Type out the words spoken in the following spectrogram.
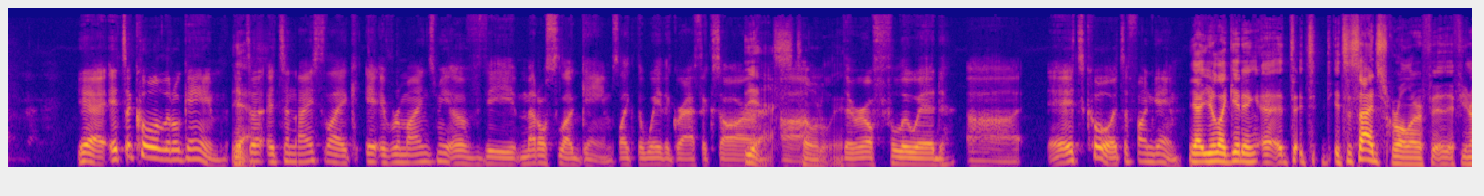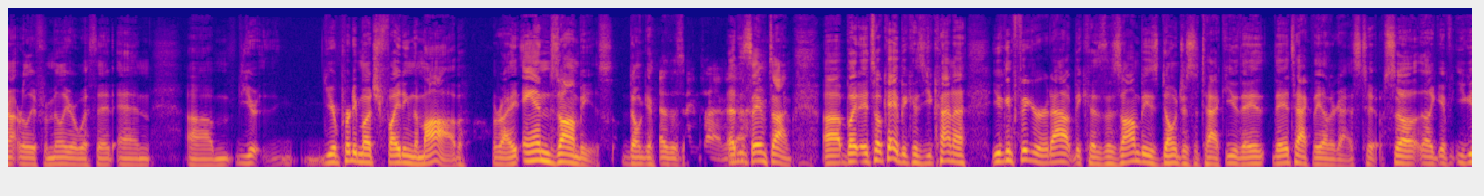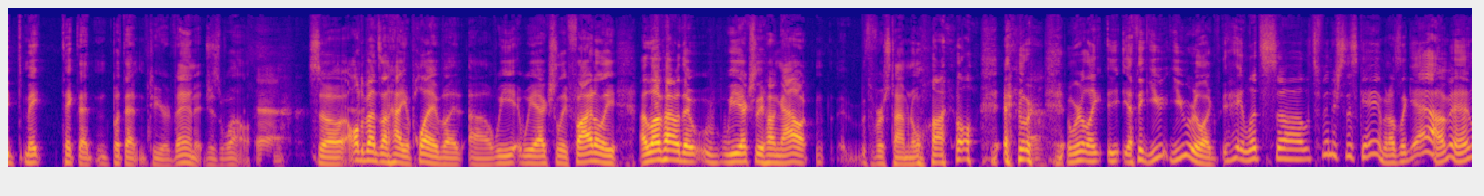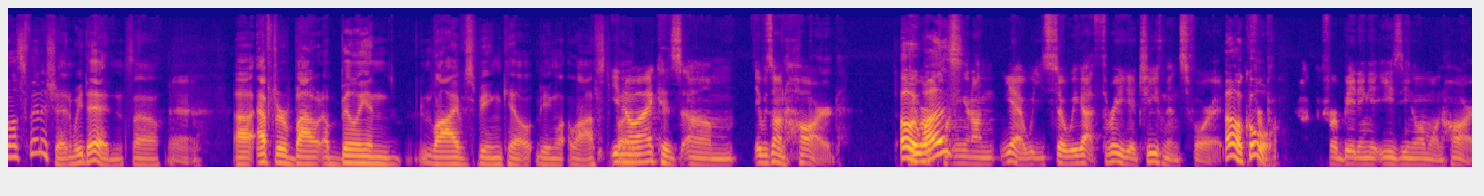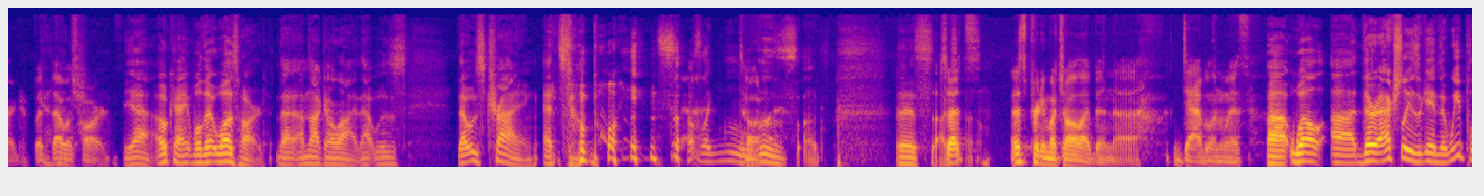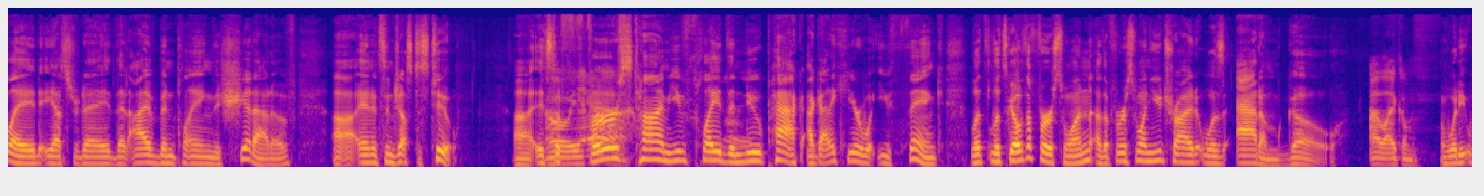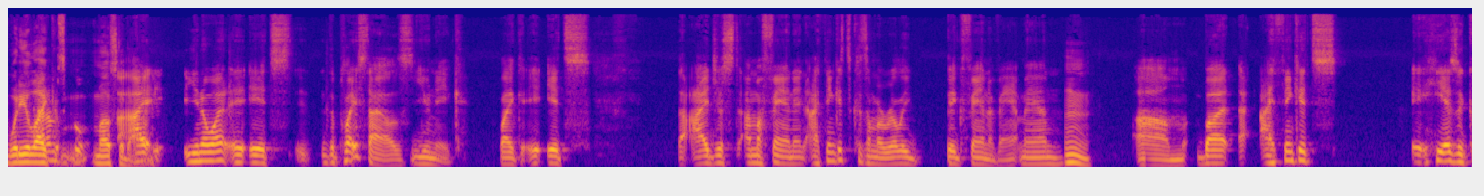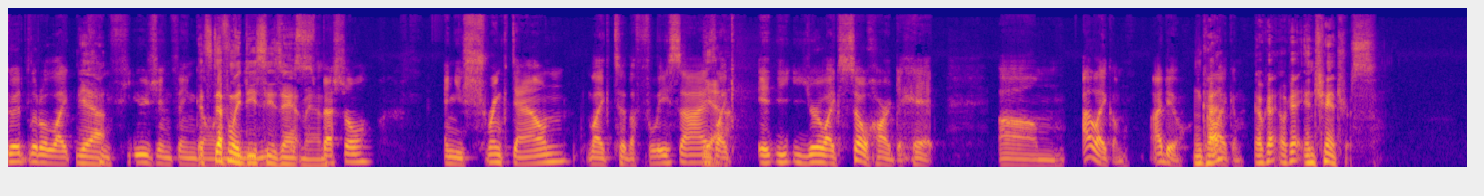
Yeah, it's a cool little game. It's a it's a nice like it, it reminds me of the Metal Slug games, like the way the graphics are. Yes, um, totally. They're real fluid. Uh, it's cool. It's a fun game. Yeah, you're like getting uh, t- t- it's a side scroller if if you're not really familiar with it, and um, you're you're pretty much fighting the mob, right? And zombies. Don't get At the same time, at yeah. the same time. Uh, but it's okay because you kind of you can figure it out because the zombies don't just attack you; they they attack the other guys too. So like if you could make take that and put that to your advantage as well. yeah. So it all depends on how you play, but uh, we we actually finally I love how that we actually hung out the first time in a while, and we're, Yeah. and we're like I think you you were like hey let's uh, let's finish this game, and I was like yeah man let's finish it, and we did. So Yeah. Uh, after about a billion lives being killed being lost, You but- know why? Because um, it was on hard. oh We it was It on yeah. We so we got three achievements for it. oh cool pl- For, beating it easy, normal, and hard, but that was hard. yeah okay well that was hard that I'm not gonna lie that was that was trying at some points. I was like totally. this sucks. This sucks. So that's that's pretty much all I've been uh, dabbling with. Uh, well, uh, there actually is a game that we played yesterday that I've been playing the shit out of, uh, and it's Injustice 2. Uh, it's Oh, the yeah. first time you've played the new pack. I got to hear what you think. Let's let's go with the first one. Uh, the first one you tried was Atom Go. I like them. What do you, what do you like cool. m- most about I, it? you know what? It, it's the play style is unique. Like it, it's, I just I'm a fan, and I think it's because I'm a really big fan of Ant Man. Mm. Um, but I- think it's he has a good little like Yeah. confusion thing. Going It's definitely DC's Ant-Man. special, and you shrink down like to the flea size. Yeah. Like it, you're like so hard to hit. Um, I like him. I do. Okay. I like him. Okay, okay. Enchantress.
